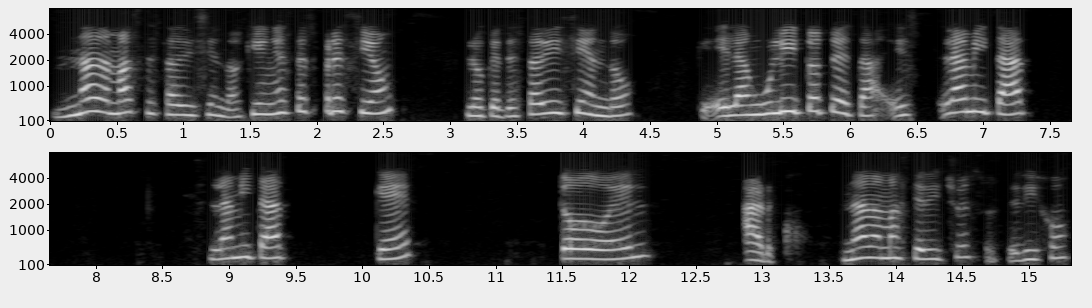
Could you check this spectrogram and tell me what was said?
Nada más te está diciendo aquí en esta expresión, lo que te está diciendo el angulito teta es la mitad, la mitad que todo el arco. Nada más te ha dicho eso, te dijo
